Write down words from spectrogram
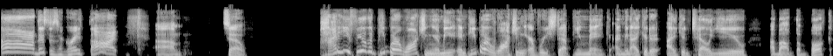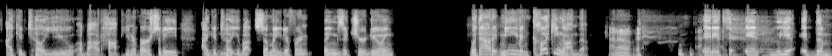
"Ah, this is a great thought." Um, so, how do you feel that people are watching? I mean, and people are watching every step you make. I mean, I could I could tell you about the book. I could tell you about Hop University. I could mm-hmm. tell you about so many different things that you're doing without me even clicking on them. I know. and it's and the it, the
